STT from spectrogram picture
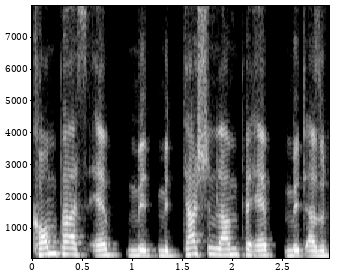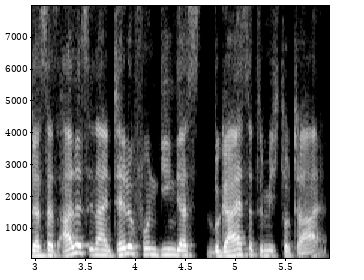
Kompass-App, mit, mit Taschenlampe-App, mit, also dass das alles in ein Telefon ging, das begeisterte mich total.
